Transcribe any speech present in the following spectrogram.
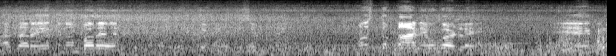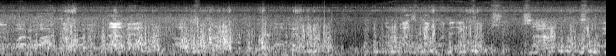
नजारा एक नंबर आहे. मस्त पाणी उघडलंय एक नंबर वातावरण झालंय पावसाळा झालंय. एकदम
